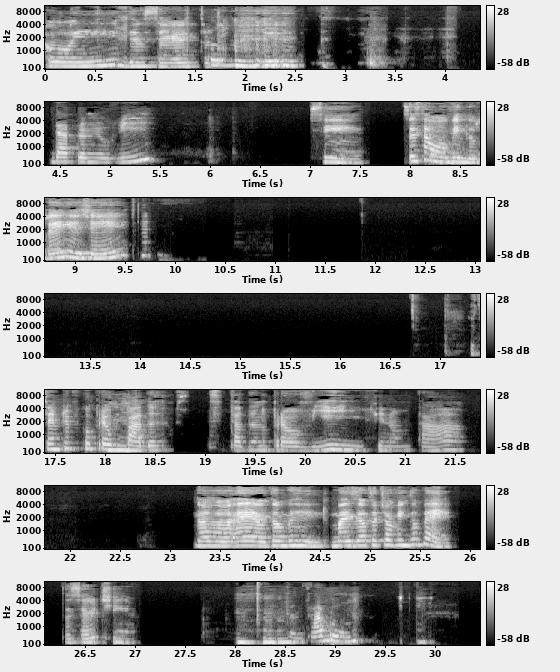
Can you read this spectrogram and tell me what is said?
Oi, deu certo. Dá para me ouvir? Sim. Vocês estão ouvindo bem a gente? Eu sempre fico preocupada se tá dando para ouvir, se não tá. Uhum, é, eu também. Mas eu tô te ouvindo bem. Tá certinho. Então tá bom.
